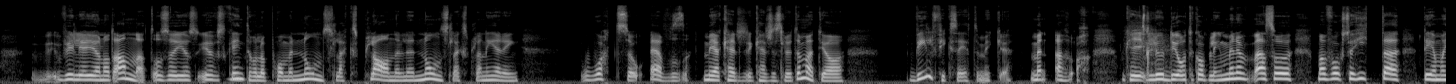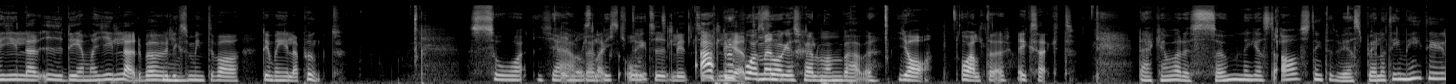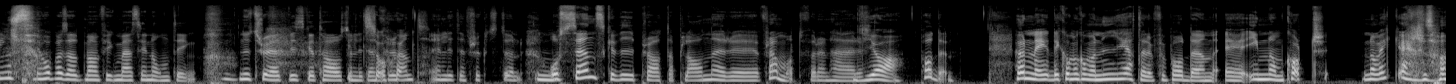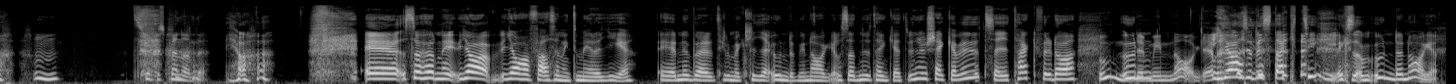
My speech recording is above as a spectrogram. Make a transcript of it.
vill jag göra något annat. Och så jag, jag ska inte hålla på med någon slags plan eller någon slags planering whatsoever. Men jag kanske, det kanske slutar med att jag vill fixa jättemycket. Men alltså, okej, luddig återkoppling. Men alltså man får också hitta det man gillar i det man gillar. Det behöver Mm. liksom inte vara det man gillar punkt. Så jävla viktigt. otydlig tydlighet. Apropå att Men, fråga sig själv vad man behöver. Ja, Och allt det där. exakt. Det här kan vara det sömnigaste avsnittet vi har spelat in hittills. Jag hoppas att man fick med sig någonting. Nu tror jag att vi ska ta oss en liten, Så frukt, en liten fruktstund. Mm. Och sen ska vi prata planer eh, framåt för den här Ja. podden. Hörni, det kommer komma nyheter för podden eh, inom kort. Någon vecka eller så. Mm. Superspännande. Ja. Eh, så hörni, jag, jag har fasen inte mer att ge. Eh, nu börjar det till och med klia under min nagel så att nu tänker jag att nu checkar vi ut, säger tack för idag. Under Und- min nagel. Ja, alltså det stack till liksom under nageln.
